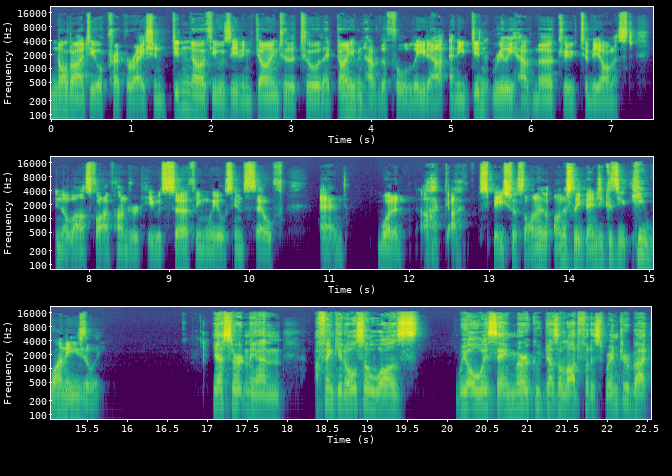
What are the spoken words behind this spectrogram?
not ideal preparation. Didn't know if he was even going to the tour. They don't even have the full lead out, and he didn't really have Mørkøv, to be honest. In the last 500, he was surfing wheels himself, and what a, a, a speechless, honestly, Benji, because he, he won easily. Yes, certainly, and I think it also was. We always say Mørkøv does a lot for the sprinter, but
